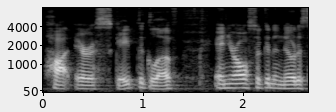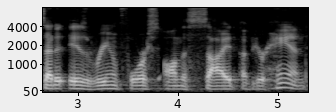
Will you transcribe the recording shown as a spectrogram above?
hot air escape the glove. And you're also gonna notice that it is reinforced on the side of your hand.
